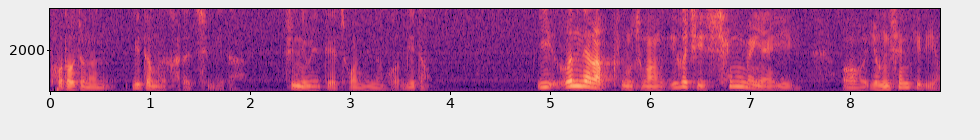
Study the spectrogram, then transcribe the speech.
포도주는 믿음을 가르칩니다. 주님에 대해 조금 믿는 거 믿음. 이 은혜가 풍성한 이것이 생명의 이 어, 영생길이요.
